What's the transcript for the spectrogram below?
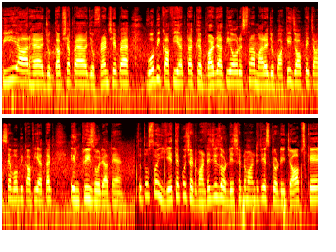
पी है, जो गपशप है, जो फ्रेंडशिप है, वो भी काफ़ी हद तक बढ़ जाती है और इस तरह हमारे जो बाकी जॉब के चांस हैं, वो भी काफ़ी हद तक इंक्रीज़ हो जाते हैं। तो दोस्तों, ये थे कुछ एडवांटेजेस और डिसएडवांटेजेस सिक्योरिटी जॉब्स के।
